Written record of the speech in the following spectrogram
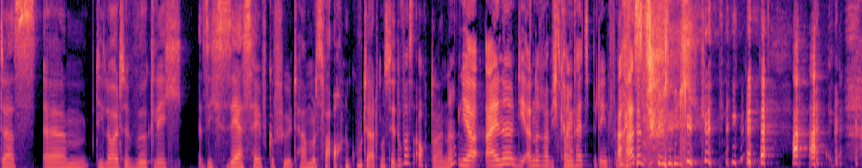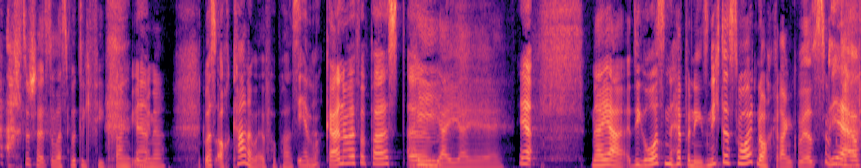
dass ähm, die Leute wirklich sich sehr safe gefühlt haben. Und es war auch eine gute Atmosphäre. Du warst auch da, ne? Ja, eine, die andere habe ich Zwei. krankheitsbedingt verpasst. Ach du Scheiße, du warst wirklich viel krank, Ja. Irina. Du hast auch Karneval verpasst. Ich habe ne? auch Karneval verpasst. Ähm, ja, Naja, die großen Happenings. Nicht, dass du heute noch krank wirst. ja, auch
